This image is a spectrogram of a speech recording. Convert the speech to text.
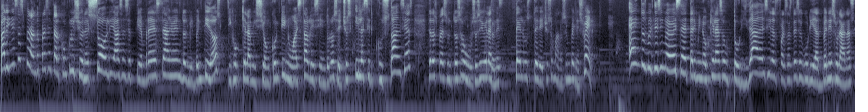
Baliñas está esperando presentar conclusiones sólidas en septiembre de este año, en 2022. Dijo que la misión continúa estableciendo los hechos y las circunstancias de los presuntos abusos y violaciones de los derechos humanos en Venezuela. En 2019 se determinó que las autoridades y las fuerzas de seguridad venezolanas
